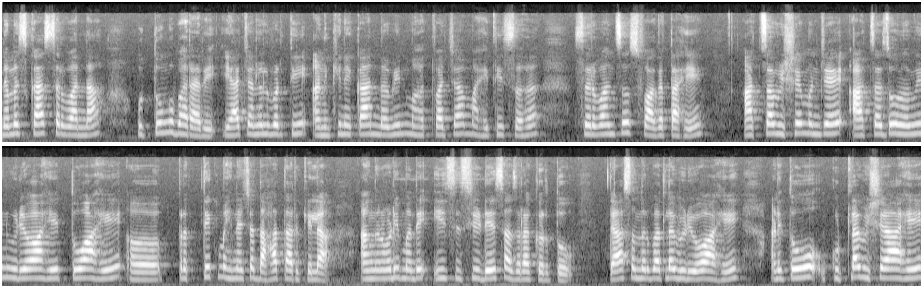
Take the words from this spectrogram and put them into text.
नमस्कार सर्वांना. उत्तुंग भरारी या चॅनलवरती आणखीन एका नवीन महत्त्वाच्या माहितीसह सर्वांचं स्वागत आहे. आजचा विषय म्हणजे आजचा जो नवीन व्हिडिओ आहे तो आहे प्रत्येक महिन्याच्या दहा तारखेला अंगणवाडीमध्ये ई सी सी डे साजरा करतो. त्या संदर्भातला व्हिडिओ आहे आणि तो कुठला विषय आहे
